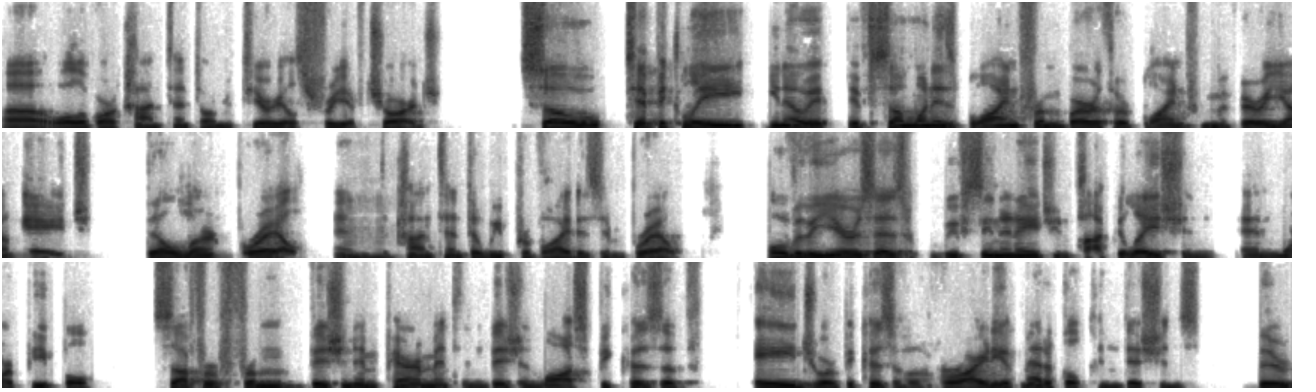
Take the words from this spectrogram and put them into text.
uh, all of our content or materials free of charge so typically you know if, if someone is blind from birth or blind from a very young age they'll learn Braille, and mm-hmm. the content that we provide is in Braille. Over the years, as we've seen an aging population and more people suffer from vision impairment and vision loss because of age or because of a variety of medical conditions, they're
